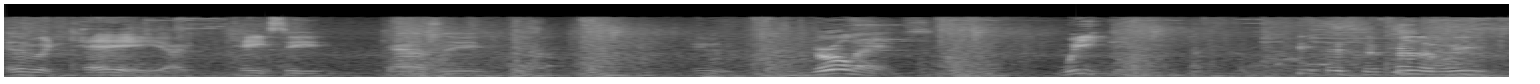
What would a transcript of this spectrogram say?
anything with K, like Casey, Cassie. Ew. Girl names. Weak. They're for the weak.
